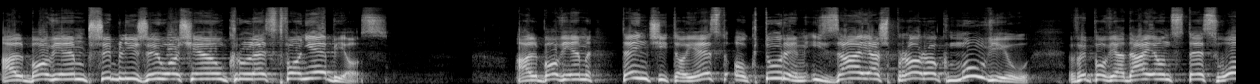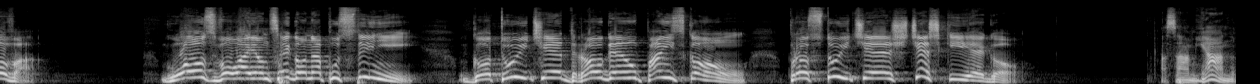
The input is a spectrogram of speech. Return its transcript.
albowiem przybliżyło się Królestwo Niebios. Albowiem ten ci to jest, o którym Izajasz prorok mówił, wypowiadając te słowa. Głos wołającego na pustyni: Gotujcie drogę pańską, prostujcie ścieżki jego. A sam Jan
